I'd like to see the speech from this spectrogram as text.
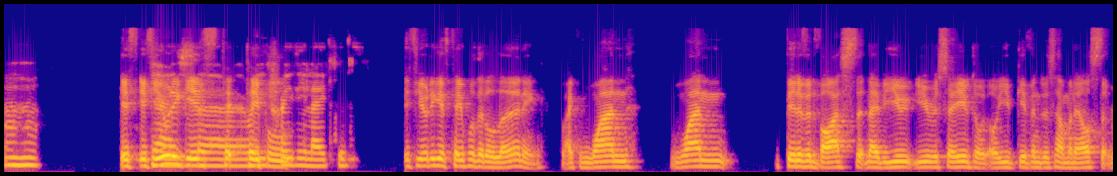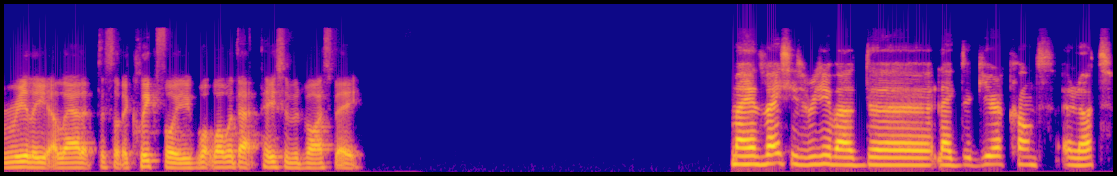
Mm-hmm. If if yeah, you were to give uh, people really like if you were to give people that are learning like one one bit of advice that maybe you you received or, or you've given to someone else that really allowed it to sort of click for you what what would that piece of advice be? My advice is really about the like the gear counts a lot.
